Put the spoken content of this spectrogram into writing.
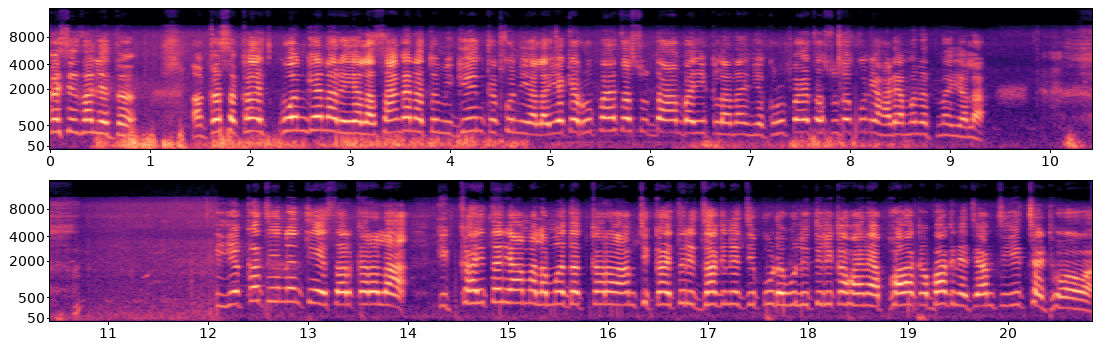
कसे झाले तर कसं काय कोण घेणार आहे याला? सांगा ना तुम्ही घेईन का कोणी याला? एका रुपयाचा सुद्धा आंबा इकला नाही एक रुपयाचा सुद्धा कोणी हाड्या म्हणत नाही याला. एकच विनंती आहे सरकारला की काहीतरी आम्हाला मदत करा आमची काहीतरी जगण्याची पुढे उली तिली का व्हायना फळा का बघण्याची आमची इच्छा ठेवावा.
